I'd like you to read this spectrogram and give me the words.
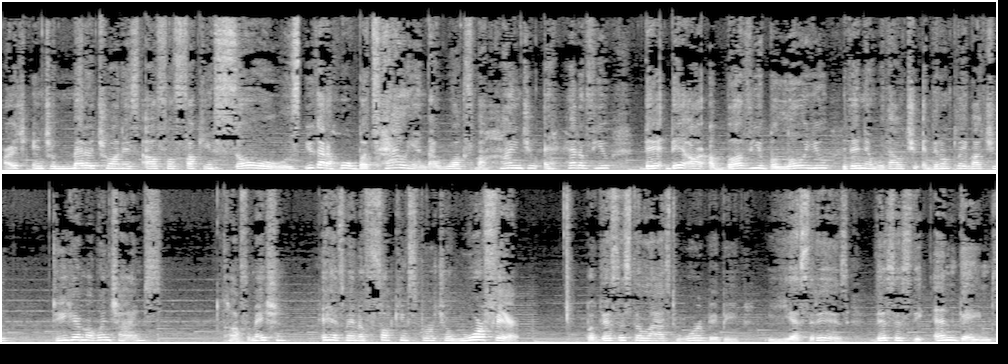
Archangel Metatron is out for fucking souls. You got a whole battalion that walks behind you, ahead of you. They, they are above you, below you, within and without you, and they don't play about you. Do you hear my wind chimes? Confirmation. It has been a fucking spiritual warfare. But this is the last war, baby. Yes, it is. This is the end games.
